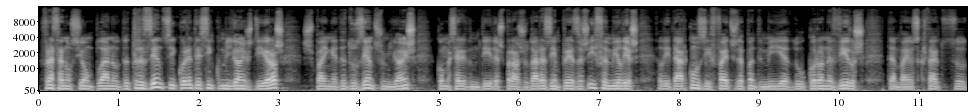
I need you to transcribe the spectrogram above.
França anunciou um plano de 345 milhões de euros, Espanha de 200 milhões, com uma série de medidas para ajudar as empresas e famílias a lidar com os efeitos da pandemia do coronavírus. Também o secretário do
